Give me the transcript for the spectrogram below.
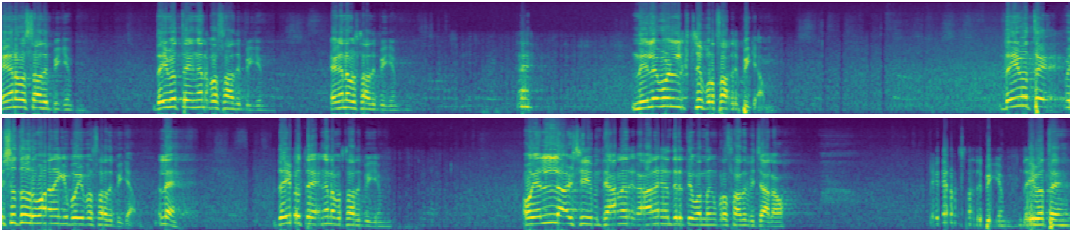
എങ്ങനെ പ്രസാദിപ്പിക്കും? ദൈവത്തെ എങ്ങനെ പ്രസാദിപ്പിക്കും? എങ്ങനെ പ്രസാദിപ്പിക്കും? നിലവിളിച്ച് പ്രസാദിപ്പിക്കാം. ദൈവത്തെ വിശുദ്ധ കുർബാനയ്ക്ക് പോയി പ്രസാദിപ്പിക്കാം അല്ലേ? ദൈവത്തെ എങ്ങനെ പ്രസാദിപ്പിക്കും? ഓ എല്ലാ ആഴ്ചയും ധ്യാന ധ്യാനകേന്ദ്രത്തിൽ വന്ന് പ്രസാദിപ്പിച്ചാലോ? എങ്ങനെ പ്രസാദിപ്പിക്കും ദൈവത്തെ?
